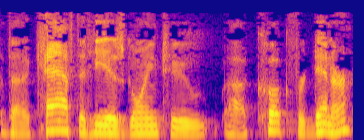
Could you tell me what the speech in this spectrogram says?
the, the calf that he is going to uh, cook for dinner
